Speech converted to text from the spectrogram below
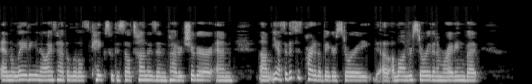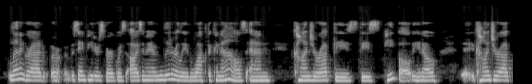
and the lady, you know, always had the little cakes with the sultanas and powdered sugar. And, um, yeah, so this is part of a bigger story, a, a longer story that I'm writing, but Leningrad or St. Petersburg was always, I mean, I literally walk the canals and conjure up these, these people, you know, conjure up,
